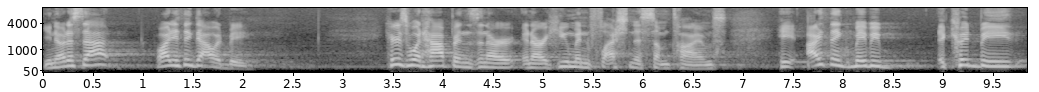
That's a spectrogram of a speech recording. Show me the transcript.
You notice that? Why do you think that would be? Here's what happens in our, in our human fleshness sometimes. He, I think maybe it could be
